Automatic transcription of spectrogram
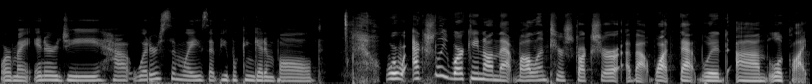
or my energy? How, what are some ways that people can get involved? We're actually working on that volunteer structure about what that would um, look like.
